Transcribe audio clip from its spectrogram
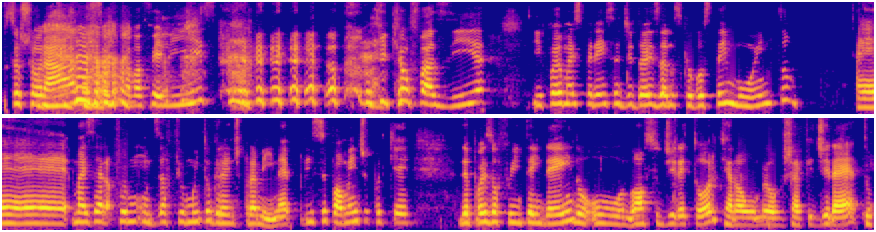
se eu chorava, se eu ficava feliz, o que, que eu fazia. E foi uma experiência de dois anos que eu gostei muito. É, mas era, foi um desafio muito grande para mim, né? Principalmente porque depois eu fui entendendo o nosso diretor, que era o meu chefe direto,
